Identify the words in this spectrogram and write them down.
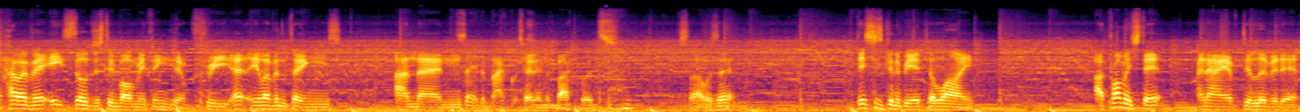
However, it still just involved me thinking up three, uh, 11 things and then Say the backwards. turning them backwards. so that was it. This is going to be a delight. I promised it, and I have delivered it.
